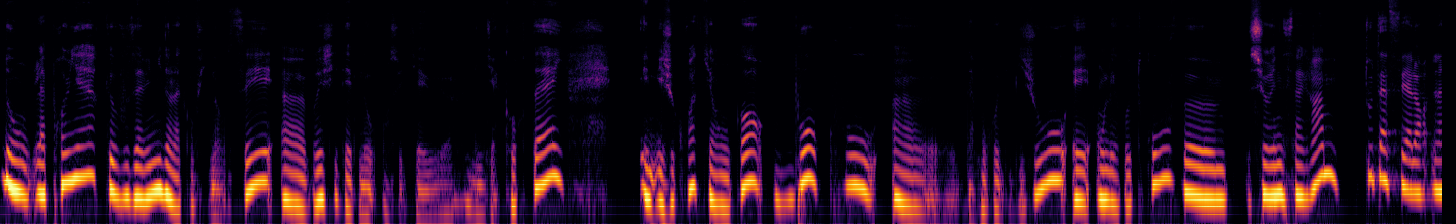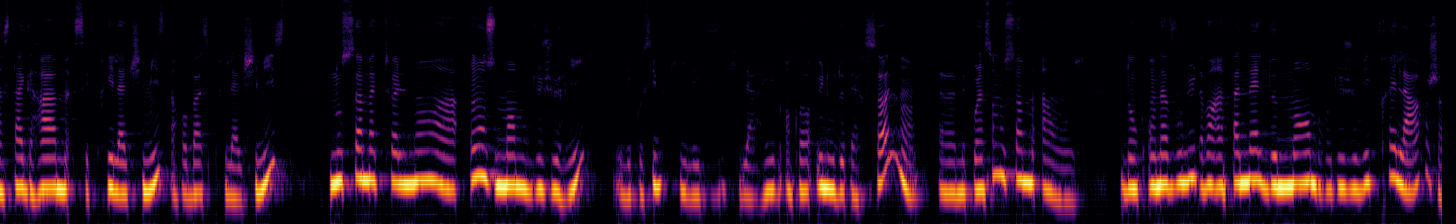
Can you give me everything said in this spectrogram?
Donc, la première que vous avez mis dans la confidence, c'est Brigitte Evenot. Ensuite, il y a eu Lydia Courteil. Et, mais je crois qu'il y a encore beaucoup euh, d'amoureux du bijou et on les retrouve euh, sur Instagram. Tout à fait. Alors l'Instagram, c'est Prix l'alchimiste, Prix l'alchimiste. Nous sommes actuellement à 11 membres du jury. Il est possible qu'il arrive encore une ou deux personnes, euh, mais pour l'instant, nous sommes à 11. Donc on a voulu avoir un panel de membres du jury très large.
